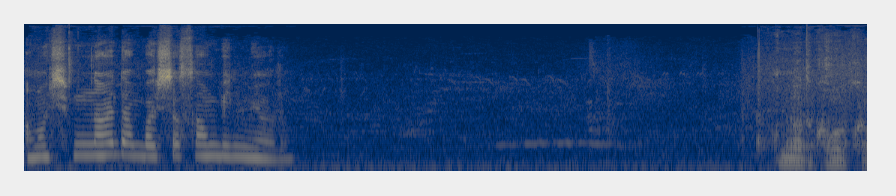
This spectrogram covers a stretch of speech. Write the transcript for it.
Ama şimdi nereden başlasam bilmiyorum. Onun adı korku.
